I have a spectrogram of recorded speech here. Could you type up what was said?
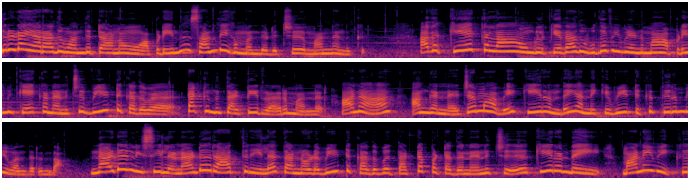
திருட யாராவது வந்துட்டானோ அப்படின்னு சந்தேகம் வந்துடுச்சு மன்னனுக்கு. அதை கேட்கலாம் உங்களுக்கு ஏதாவது உதவி வேணுமா அப்படின்னு கேட்க நினச்சி வீட்டு கதவை டக்குன்னு தட்டிடுறாரு மன்னர். ஆனால் அங்கே நிஜமாவே கீரந்தை அன்னைக்கு வீட்டுக்கு திரும்பி வந்திருந்தான் நடு நிசில நடு ராத்திரியில தன்னோட வீட்டு கதவு தட்டப்பட்டதை நினைச்சு கீரந்தை மனைவிக்கு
